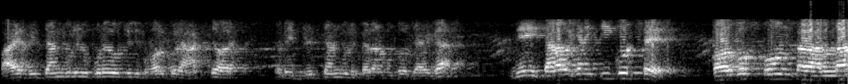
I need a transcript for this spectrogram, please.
পায়ের বৃদ্ধাঙ্গুলির উপরেও যদি ভর করে হাঁটতে হয়, তাহলে এই বৃদ্ধাঙ্গুলি ফেলার মতো জায়গা নেই। তারা ওইখানে কি করছে? সর্বক্ষণ তারা আল্লাহ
